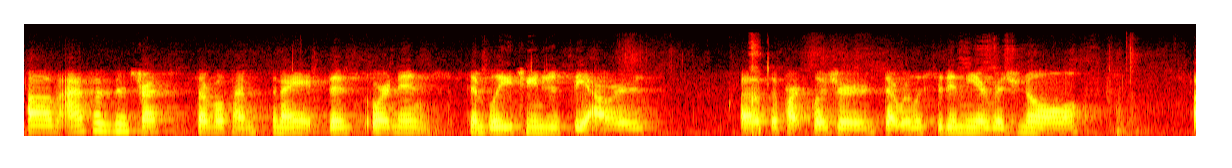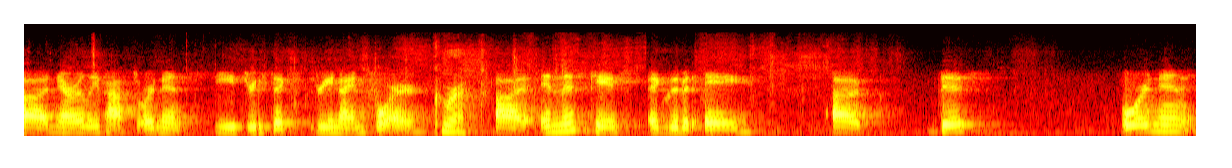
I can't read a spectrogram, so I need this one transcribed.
Um, as has been stressed several times tonight, this ordinance simply changes the hours of the park closure that were listed in the original uh, narrowly passed ordinance C36394. Correct. Uh, in this case, Exhibit A, uh, this ordinance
